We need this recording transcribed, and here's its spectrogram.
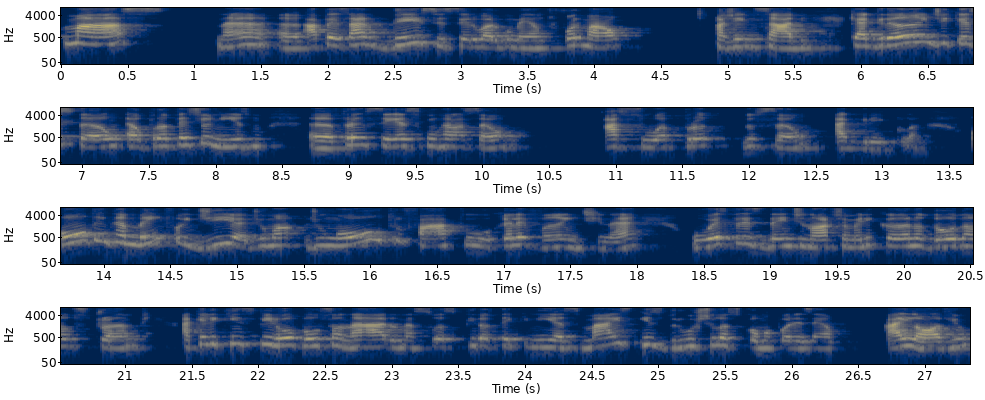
Mas, né? Apesar desse ser o argumento formal, a gente sabe que a grande questão é o protecionismo uh, francês com relação à sua produção agrícola. Ontem também foi dia de, uma, de um outro fato relevante, né? O ex-presidente norte-americano Donald Trump, aquele que inspirou Bolsonaro nas suas pirotecnias mais esdrúxulas, como, por exemplo, I love you.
